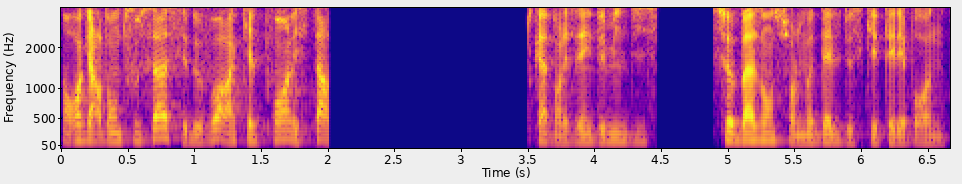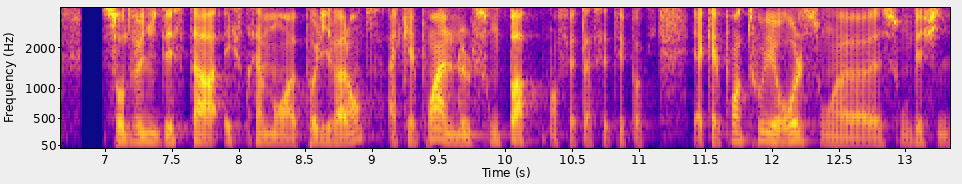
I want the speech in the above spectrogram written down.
en regardant tout ça, c'est de voir à quel point les stars, en tout cas dans les années 2010, se basant sur le modèle de ce qu'était LeBron, sont devenues des stars extrêmement euh, polyvalentes, à quel point elles ne le sont pas en fait à cette époque, et à quel point tous les rôles sont, sont définis.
